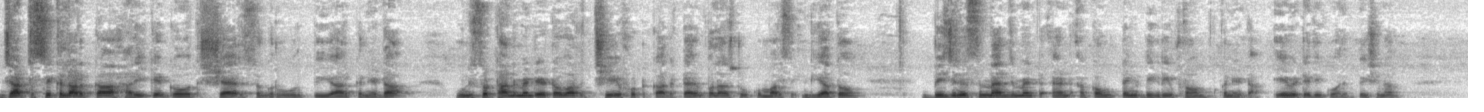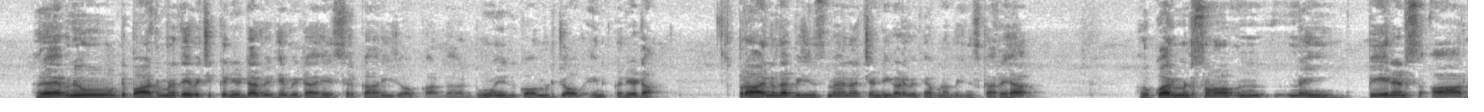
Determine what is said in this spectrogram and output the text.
ਜੱਟ ਸਿੱਖ ਲੜਕਾ ਹਰੀਕੇ ਗੋਤ, ਸ਼ਹਿਰ Sangrur PR Canada. 1998 date of birth 6 foot ਕੱਦ ਟਾਈਮ ਪਲੱਸ 2 ਕਮਰਸ ਇੰਡੀਆ ਤੋਂ business management and accounting degree from Canada ਇਹ ਬੇਟੇ ਦੀ ਕੁਆਲੀਫਿਕੇਸ਼ਨ ਆ। ਰੈਵਨਿਊ ਡਿਪਾਰਟਮੈਂਟ ਦੇ ਵਿੱਚ ਕੈਨੇਡਾ ਵਿਖੇ ਬੇਟਾ ਇਹ ਸਰਕਾਰੀ ਜੌਬ ਕਰਦਾ। Doing government job in Canada ਭਰਾ ਇਹਨਾਂ ਦਾ ਬਿਜ਼ਨਸਮੈਨ ਆ, ਚੰਡੀਗੜ੍ਹ ਵਿਖੇ ਆਪਣਾ ਬਿਜ਼ਨਸ ਕਰ ਰਿਹਾ। ਰਿਕੁਆਇਰਮੈਂਟ ਸੁਣੋ ਨਹੀਂ parents are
